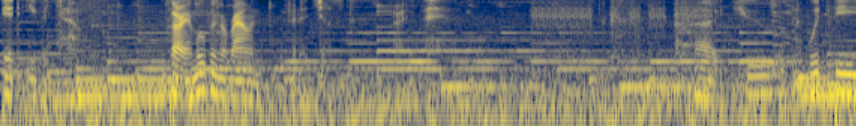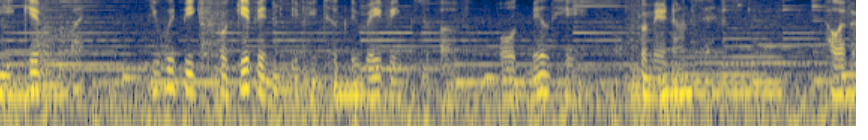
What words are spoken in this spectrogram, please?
it even now. Sorry, I'm moving around, trying to adjust. Be give what? You would be forgiven if you took the ravings of old Mildhe for mere nonsense. However,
